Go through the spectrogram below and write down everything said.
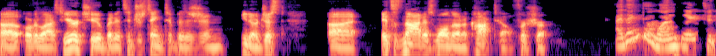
uh, over the last year or two, but it's interesting to position, you know, just uh, it's not as well known a cocktail for sure. I think the one thing to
